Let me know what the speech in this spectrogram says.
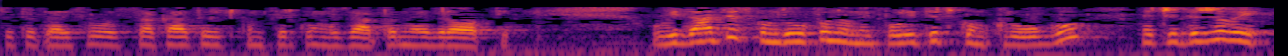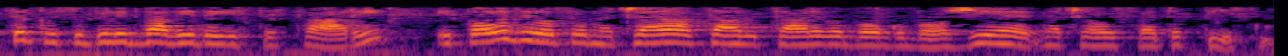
se to desilo sa katoličkom crkvom u zapadnoj Evropi. U vizantijskom duhovnom i političkom krugu, znači država i crkva su bili dva vide iste stvari i polazilo se od načela caru careva Bogu Božije, načelu svetog pisma.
